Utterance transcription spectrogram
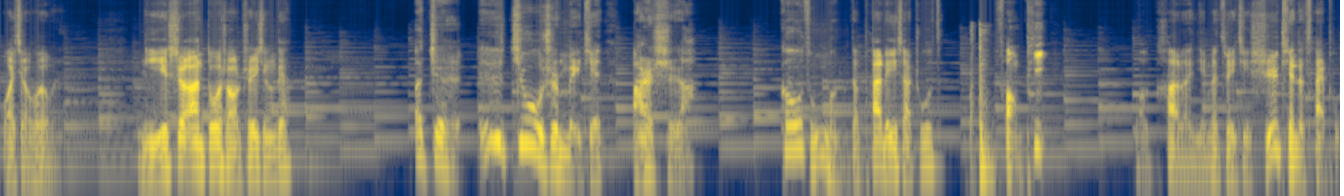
我想问问，你是按多少执行的？啊，这就是每天二十啊！高总猛地拍了一下桌子，放屁！我看了你们最近十天的菜谱。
